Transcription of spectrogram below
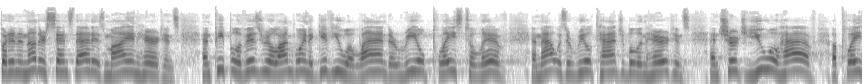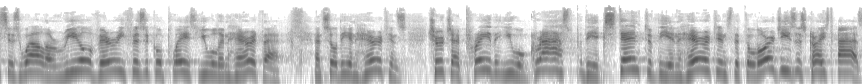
But in another sense, that is my inheritance. And people of Israel, I'm going to give you a land, a real place to live. And that was a real tangible inheritance. And church, you will have a place as well, a real, very physical place. You will inherit that. And so the inheritance, church, I pray that you will grasp the extent of the inheritance that the Lord Jesus Christ has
